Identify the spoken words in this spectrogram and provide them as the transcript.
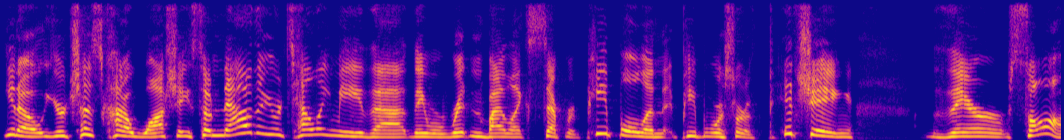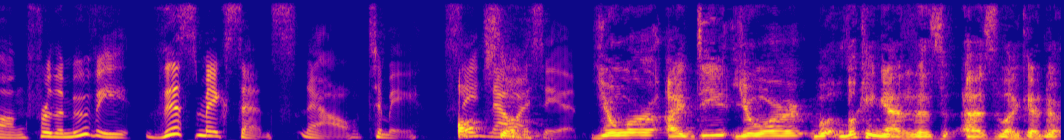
you know, you're just kind of watching. So now that you're telling me that they were written by like separate people and that people were sort of pitching their song for the movie, this makes sense now to me. See, now I see it. your idea, your well, looking at it as as like a,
